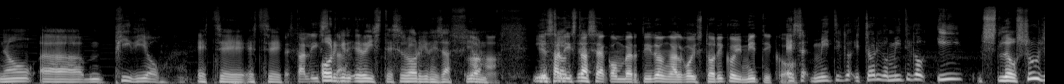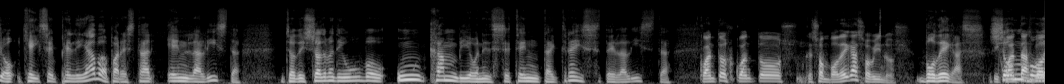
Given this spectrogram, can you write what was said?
no Ah, pidió este, este Esta lista. orga- lista, esa organización. Ajá. Y, esa lista entonces- se ha convertido en algo histórico y mítico. es mítico, histórico, mítico y lo suyo, que se peleaba para estar en la lista. Entonces solamente hubo un cambio en el 73 de la lista. ¿Cuántos, cuántos, que son bodegas o vinos? Bodegas. ¿Y son cuántas bodegas,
